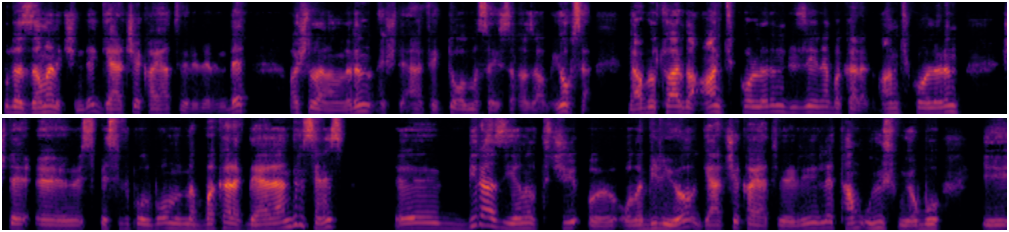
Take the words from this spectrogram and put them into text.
Bu da zaman içinde gerçek hayat verilerinde aşılananların işte enfekte olma sayısı azalıyor. Yoksa laboratuvarda antikorların düzeyine bakarak, antikorların işte e, spesifik olup olmadığına bakarak değerlendirirseniz e, biraz yanıltıcı e, olabiliyor. Gerçek hayat verileriyle tam uyuşmuyor bu e,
